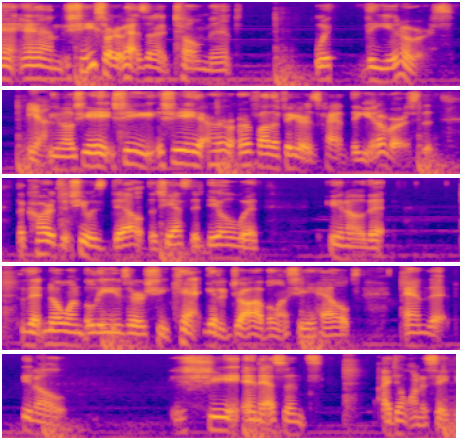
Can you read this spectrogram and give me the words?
and, and she sort of has an atonement the universe. Yeah, You know, she she she her her father figure is kind of the universe, the the cards that she was dealt that she has to deal with. You know that that no one believes her. She can't get a job unless she helps, and that you know she in essence, I don't want to say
